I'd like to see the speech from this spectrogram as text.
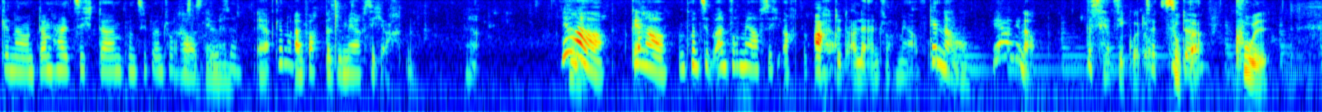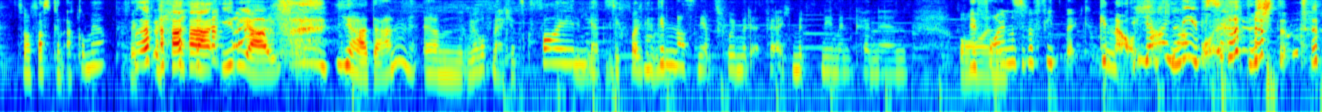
Genau, und dann halt sich da im Prinzip einfach rausnehmen. Ja, Genau. Einfach ein bisschen mehr auf sich achten. Ja. Ja, genau. Im Prinzip einfach mehr auf sich achten. Achtet alle einfach mehr auf euch. Genau, ja, genau. Das hört sich gut an. gut Super, an. cool. Jetzt haben wir fast keinen Akku mehr. Perfekt. Ideal. ja, dann, ähm, wir hoffen, euch hat es gefallen. Ihr habt die Folge genossen, ihr habt es voll mit, für euch mitnehmen können. Wir Und- freuen uns über Feedback. Genau, ja, ja, lieb's. voll, das stimmt.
